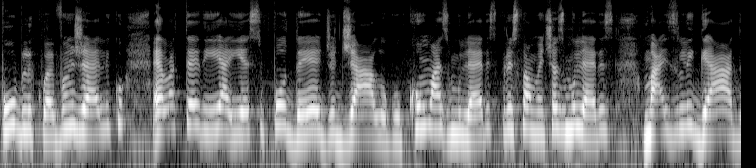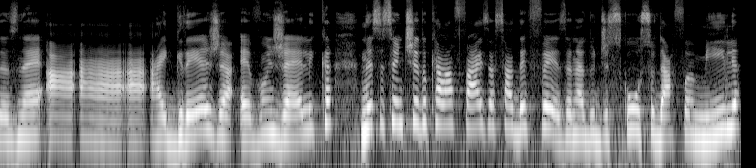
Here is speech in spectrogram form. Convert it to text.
público evangélico, ela teria aí esse poder de diálogo com as mulheres, principalmente as mulheres mais ligadas né, a, a, a igreja evangélica, nesse sentido que ela faz essa defesa né, do discurso da família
